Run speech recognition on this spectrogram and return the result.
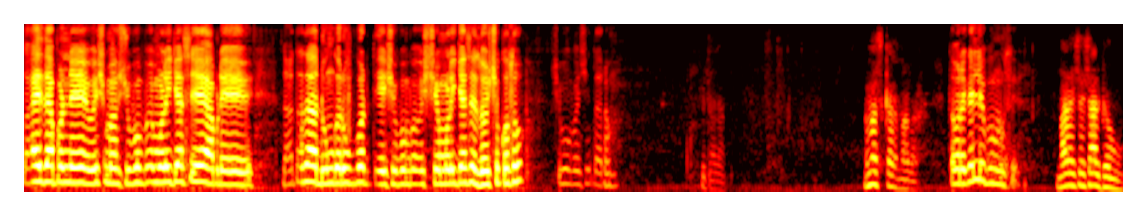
ગાય આપણને વશમાં શુભમભાઈ મળી જશે આપણે દાતા ડુંગર ઉપર તે શુભમભાઈ વૈશ્ય મળી જશે જોઈ શકો છો. શુભમભાઈ સીતારામ. નમસ્કાર મારા. તમારે કેટલી ભેહું છે? મારે છે ચાર ભેવું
